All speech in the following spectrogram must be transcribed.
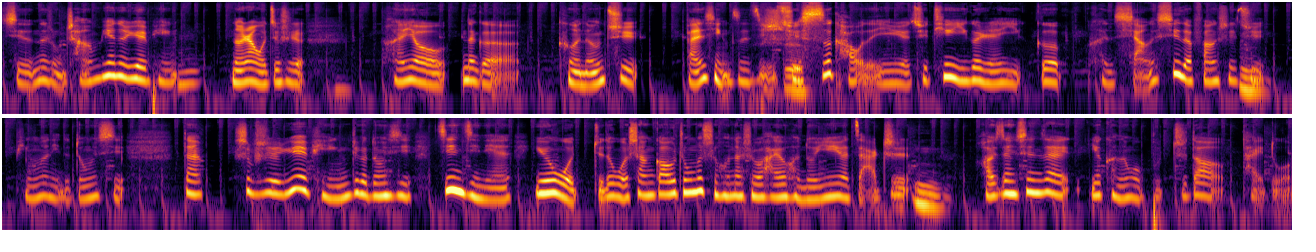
写的那种长篇的乐评，嗯。能让我就是很有那个可能去反省自己，去思考我的音乐，去听一个人以一个很详细的方式去嗯。评论你的东西，但是不是乐评这个东西，近几年，因为我觉得我上高中的时候，那时候还有很多音乐杂志，嗯好像现在也可能我不知道太多，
